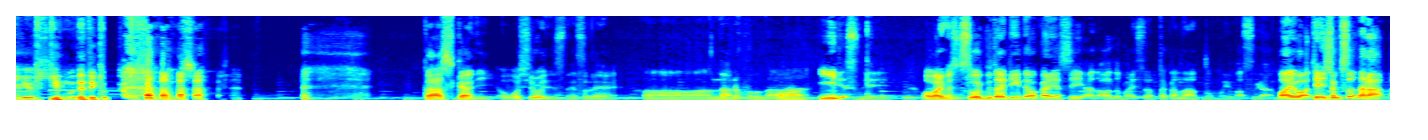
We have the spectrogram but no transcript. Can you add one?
ていう企業も出てくるかもしれないし。確かに。面白いですね、それ。ああ、なるほどな。いいですね。わかりました。すごい具体的でわかりやすいあのアドバイスだったかなと思いますが。まあ、要は転職するなら、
